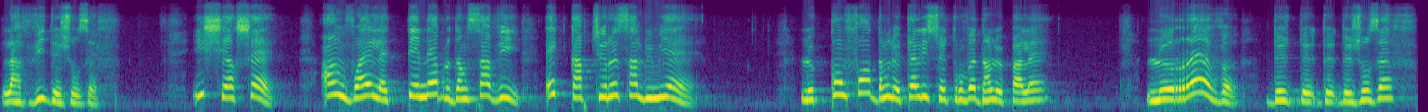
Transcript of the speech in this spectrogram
la vie de Joseph. Il cherchait à envoyer les ténèbres dans sa vie et capturer sa lumière. le confort dans lequel il se trouvait dans le palais, le rêve de, Joseph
